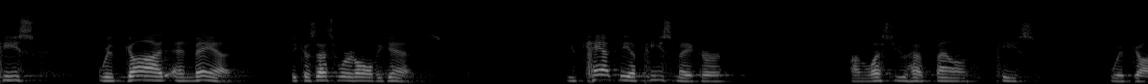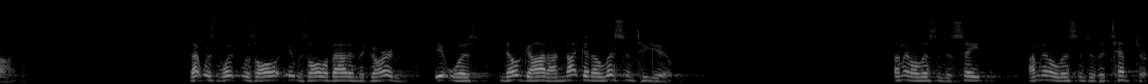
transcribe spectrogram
peace with God and man because that's where it all begins. You can't be a peacemaker unless you have found peace with God. That was what was all it was all about in the garden. It was, no, God, I'm not going to listen to you. I'm going to listen to Satan. I'm going to listen to the tempter.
